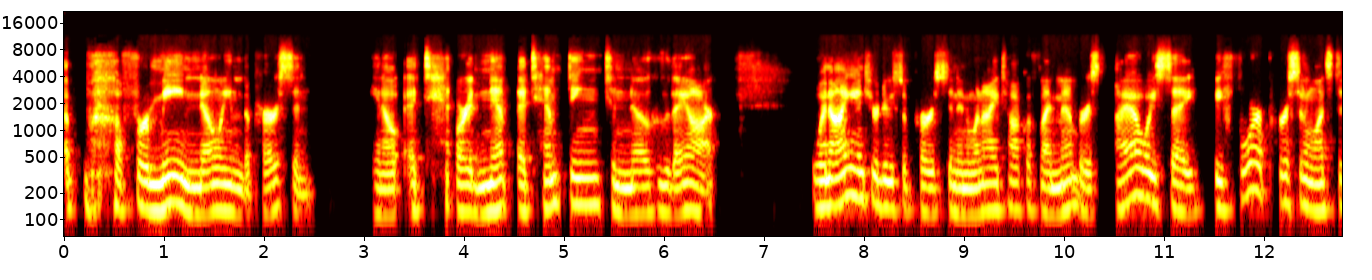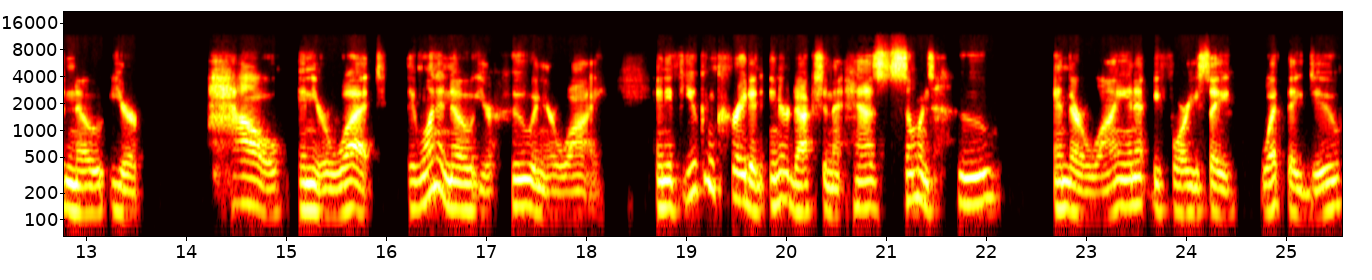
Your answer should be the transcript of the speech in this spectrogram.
uh, for me, knowing the person, you know, or attempting to know who they are. When I introduce a person and when I talk with my members, I always say before a person wants to know your how and your what, they want to know your who and your why. And if you can create an introduction that has someone's who and their why in it before you say what they do,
